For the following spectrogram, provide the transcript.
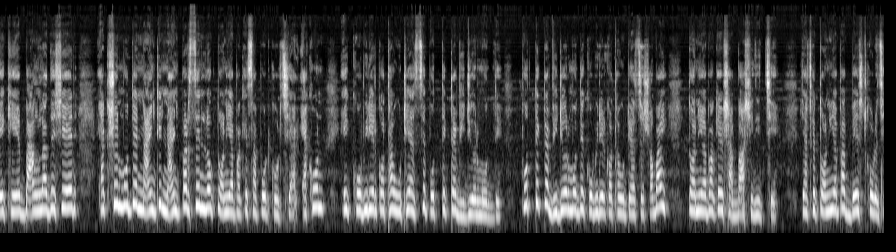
দেখে বাংলাদেশের একশোর মধ্যে নাইনটি নাইন পার্সেন্ট লোক তনিয়াপাকে সাপোর্ট করছে। আর এখন এই কবিরের কথা উঠে আসছে প্রত্যেকটা ভিডিওর মধ্যে। প্রত্যেকটা ভিডিওর মধ্যে কবিরের কথা উঠে আসছে। সবাই তনিয়াপাকে বাসি দিচ্ছে। যে আজকে তনিয়াপা বেস্ট করেছে।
